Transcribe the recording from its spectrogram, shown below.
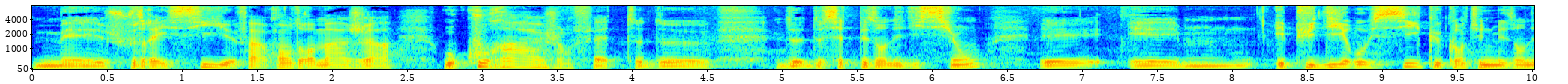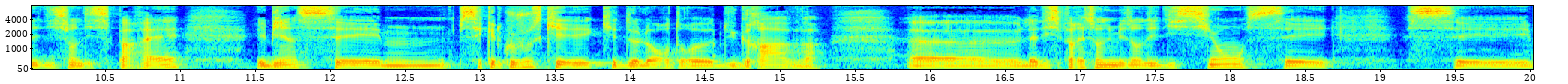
mais je voudrais ici enfin, rendre hommage au courage en fait de, de, cette maison d'édition et, et, puis dire aussi que quand une maison d'édition disparaît, eh bien c'est, quelque chose qui est, qui est de l'ordre du grave. Euh, la disparition d'une maison d'édition, c'est, c'est,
